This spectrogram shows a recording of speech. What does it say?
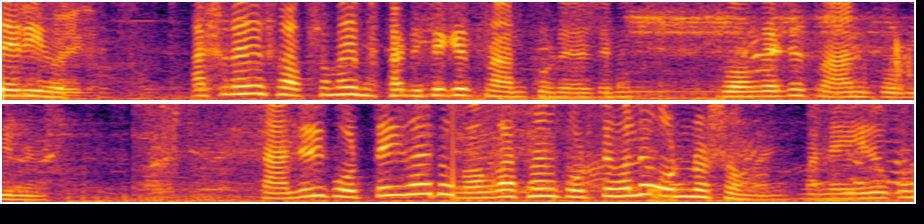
দেরি হচ্ছে। আসলে আমি সবসময় বাড়ি থেকে স্নান করে আসি আমি গঙ্গা এসে স্নান করি না স্নান যদি করতেই হয় তো গঙ্গা স্নান করতে হলে অন্য সময়। মানে এরকম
